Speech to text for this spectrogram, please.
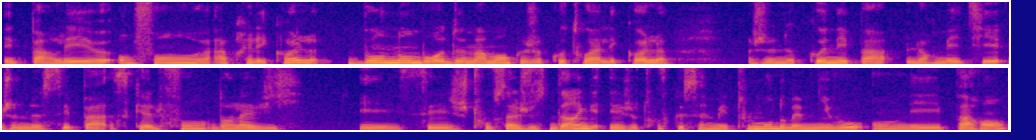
et de parler enfants après l'école. Bon nombre de mamans que je côtoie à l'école je ne connais pas leur métier, je ne sais pas ce qu'elles font dans la vie. Et c'est, je trouve ça juste dingue et je trouve que ça met tout le monde au même niveau. On est parents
